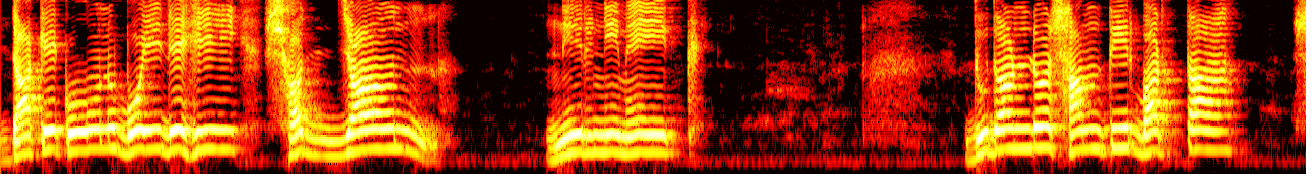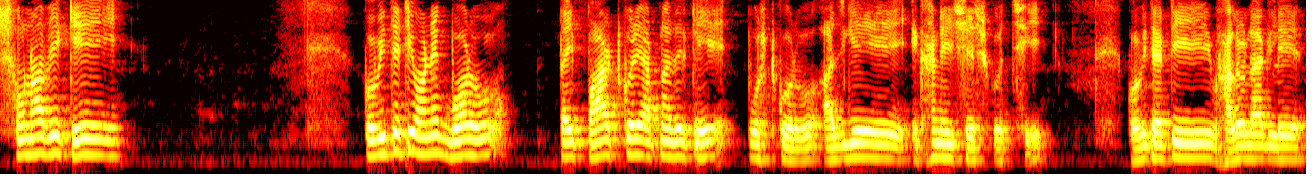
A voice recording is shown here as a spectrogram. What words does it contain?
ডাকে কোন বৈদেহী সজ্জন? নির্নিমেক। দুদণ্ড শান্তির বার্তা শোনাবে কে? কবিতাটি অনেক বড়, তাই পার্ট করে আপনাদেরকে পোস্ট করব। আজকে এখানেই শেষ করছি। কবিতাটি ভালো লাগলে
